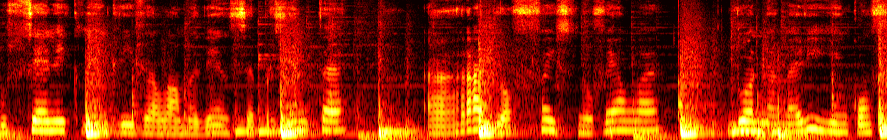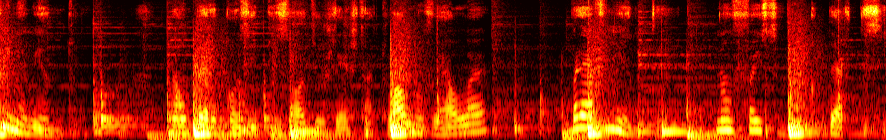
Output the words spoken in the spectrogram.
O cénico da incrível Almadense apresenta a Rádio Face Novela Dona Maria em Confinamento. Não perca os episódios desta atual novela, brevemente, no Facebook perto de si.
